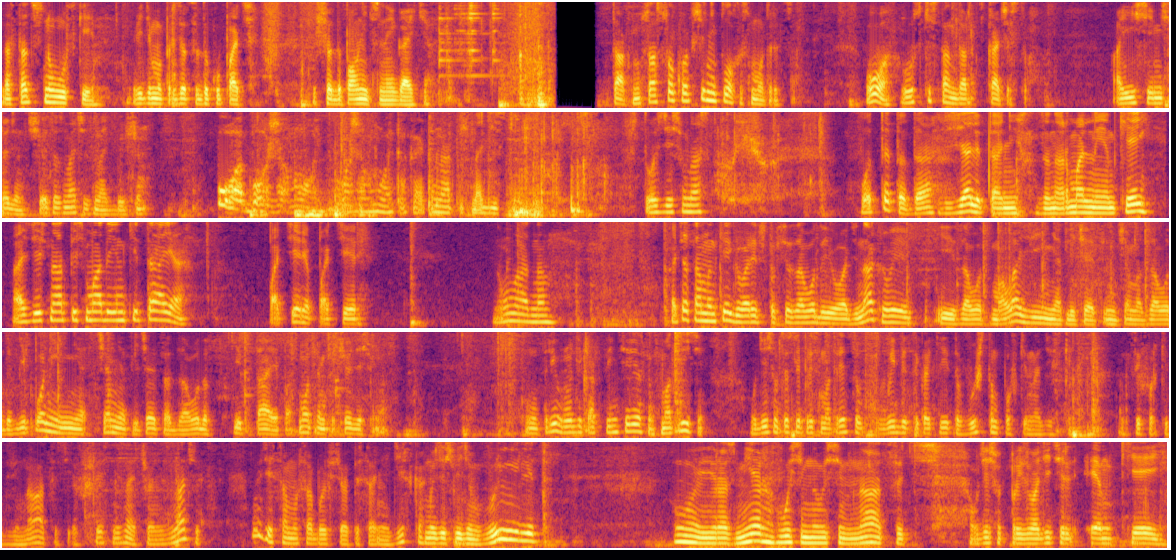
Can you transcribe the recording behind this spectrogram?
достаточно узкие. Видимо, придется докупать еще дополнительные гайки. Так, ну сосок вообще неплохо смотрится. О, русский стандарт качества. АИ-71. Что это значит, знать бы еще. О, боже мой, боже мой, какая-то надпись на диске. Что здесь у нас? Вот это да. Взяли-то они за нормальный НК. А здесь надпись in Китая. Потеря потерь. Ну ладно. Хотя сам НК говорит, что все заводы его одинаковые, и завод в Малайзии не отличается ничем от завода в Японии, и ничем не отличается от заводов в Китае. Посмотрим-ка, что здесь у нас. Внутри вроде как-то интересно. Смотрите, вот здесь вот если присмотреться, выбиты какие-то выштамповки на диске. Там циферки 12, F6, не знаю, что они значат. Ну, здесь, само собой, все описание диска. Мы здесь видим вылет, Ой, размер 8 на 18. Вот здесь вот производитель NK.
